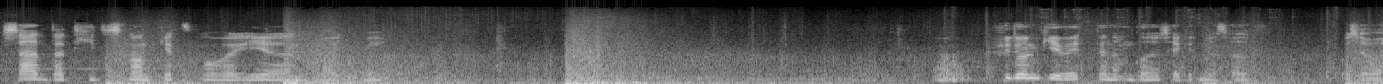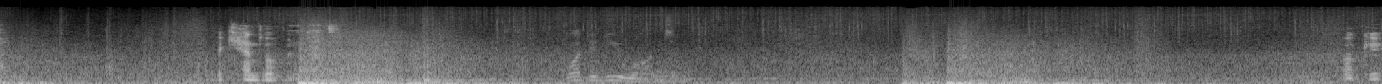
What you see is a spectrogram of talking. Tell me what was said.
Sad that he does not get over here and fight me. If you don't give it, then I'm gonna take it myself. Whatever. I can't open that. What did you want? Okay.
